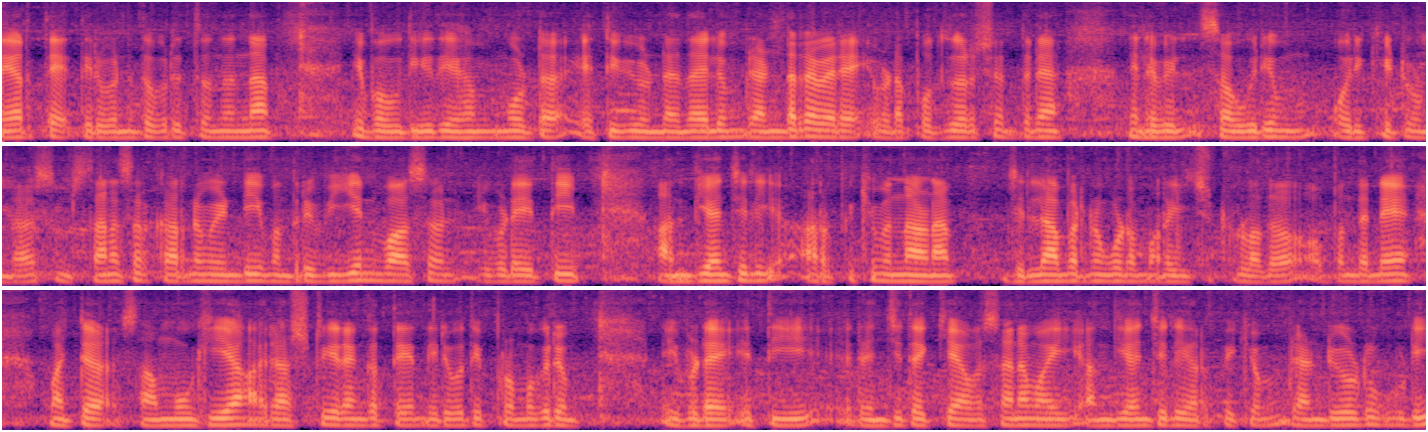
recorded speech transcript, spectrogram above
നേരത്തെ തിരുവനന്തപുരത്ത് നിന്ന് ഈ ഭൗതികദേഹം ഇങ്ങോട്ട് എത്തുകയുണ്ട്. എന്തായാലും രണ്ടര വരെ ഇവിടെ പൊതുദർശനത്തിന് നിലവിൽ സൗകര്യം ഒരുക്കിയിട്ടുണ്ട്. സംസ്ഥാന സർക്കാരിന് വേണ്ടി മന്ത്രി വി എൻ വാസവൻ ഇവിടെ എത്തി അന്ത്യാഞ്ജലി അർപ്പിക്കുമെന്നാണ് ജില്ലാ ഭരണകൂടം അറിയിച്ചിട്ടുള്ളത്. ഒപ്പം തന്നെ മറ്റ് സാമൂഹിക രാഷ്ട്രീയ രംഗത്തെ നിരവധി പ്രമുഖരും ഇവിടെ എത്തി രഞ്ജിതയ്ക്ക് അവസാനമായി അന്ത്യാഞ്ജലി അർപ്പിക്കും. രണ്ടയോടുകൂടി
